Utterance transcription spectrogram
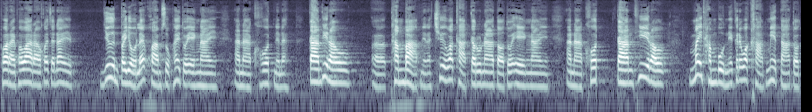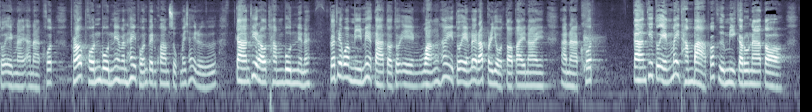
เพราะอะไรเพราะว่าเราก็จะได้ยื่นประโยชน์และความสุขให้ตัวเองใน อนาคตเนี่ยนะการที่เราทำบาปเนี่ยนะชื่อว่าขาดกรุณาต่อตัวเองในอนาคต การที่เราไม่ทำบุญเนี่ยก็เรียกว่าขาดเมตตาต่อตัวเองในอนาคต เพราะผลบุญเนี่ยมันให้ผลเป็นความสุขไม่ใช่หรือ การที่เราทำบุญเนี่ยนะก็เรียกว่ามีเมตตาต่อตัวเอง หวังให้ตัวเองได้รับประโยชน์ต่อไปในอนาคต การที่ตัวเองไม่ทำบาปก็คือมีกรุณาต่อ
